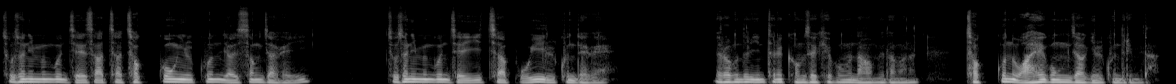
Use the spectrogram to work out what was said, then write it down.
조선인민군 제4차 적공일군 열성자 회의, 조선인민군 제2차 보위일군 대회. 여러분들 인터넷 검색해 보면 나옵니다만은 적군 와해 공작 일군들입니다.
